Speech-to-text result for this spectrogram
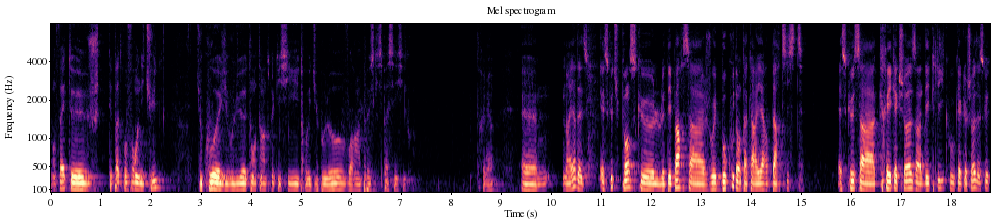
en fait, euh, j'étais pas trop fort en études. Du coup, euh, j'ai voulu euh, tenter un truc ici, trouver du boulot, voir un peu ce qui se passait ici. Quoi. Très bien. Euh, est-ce est-ce que tu penses que le départ, ça a joué beaucoup dans ta carrière d'artiste? Est-ce que ça a créé quelque chose, un déclic ou quelque chose? Est-ce que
